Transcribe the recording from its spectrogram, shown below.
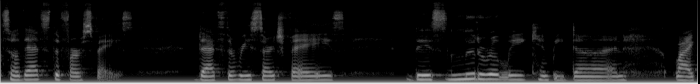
So that's the first phase. That's the research phase. This literally can be done like,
